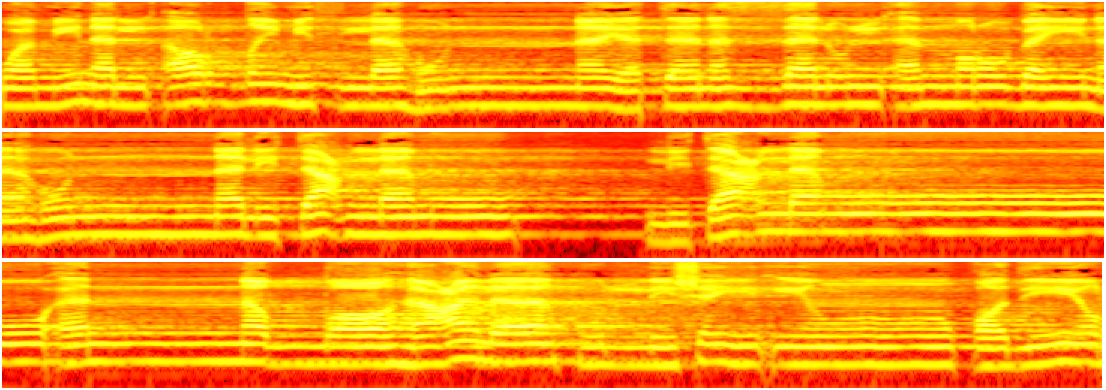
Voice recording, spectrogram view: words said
ومن الأرض مثلهن. يتنزل الأمر بينهن لتعلموا لتعلموا أن الله على كل شيء قدير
